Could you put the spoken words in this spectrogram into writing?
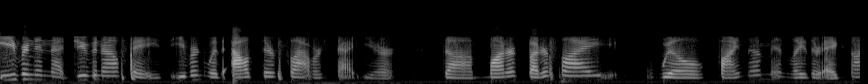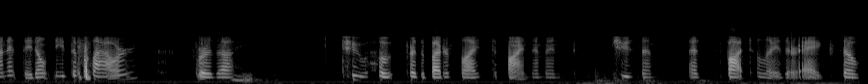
even in that juvenile phase, even without their flowers that year, the monarch butterfly will find them and lay their eggs on it. They don't need the flowers for the right. to ho- for the butterflies to find them and choose them as a spot to lay their eggs. So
